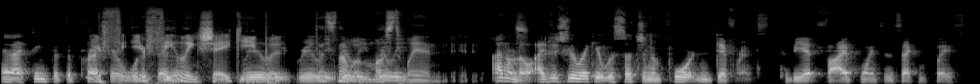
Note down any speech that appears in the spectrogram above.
And I think that the pressure you're, you're feeling shaky, really, but really, that's not really, what must really- win. I don't know. I just feel like it was such an important difference to be at five points in second place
